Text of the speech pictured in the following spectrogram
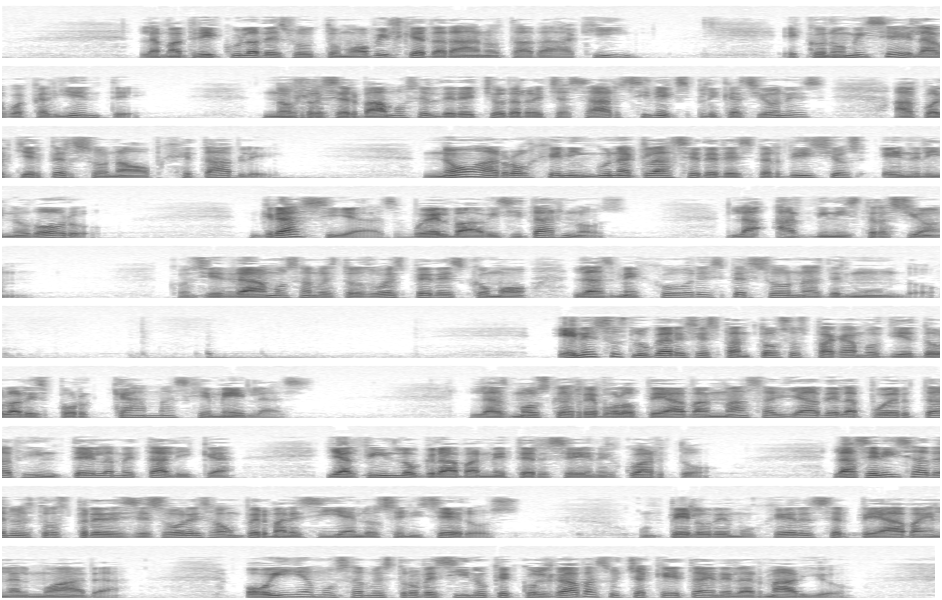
La matrícula de su automóvil quedará anotada aquí. Economice el agua caliente nos reservamos el derecho de rechazar sin explicaciones a cualquier persona objetable. No arroje ninguna clase de desperdicios en el inodoro. Gracias, vuelva a visitarnos. La Administración. Consideramos a nuestros huéspedes como las mejores personas del mundo. En esos lugares espantosos pagamos diez dólares por camas gemelas. Las moscas revoloteaban más allá de la puerta de tela metálica y al fin lograban meterse en el cuarto. La ceniza de nuestros predecesores aún permanecía en los ceniceros. Un pelo de mujer serpeaba en la almohada. Oíamos a nuestro vecino que colgaba su chaqueta en el armario.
